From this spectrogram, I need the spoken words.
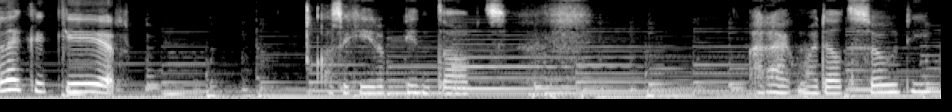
Elke keer als ik hierop intapt, raakt me dat zo diep.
